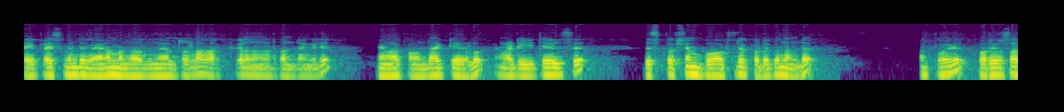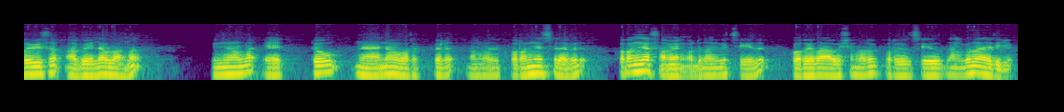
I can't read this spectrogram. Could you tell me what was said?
റീപ്ലേസ്മെന്റ് വേണം എന്നതിനായിട്ടുള്ള വർക്കുകൾ നിങ്ങളടുത്തുണ്ടെങ്കിൽ ഞങ്ങളെ കോൺടാക്റ്റ് ചെയ്തോളൂ. ഞങ്ങളുടെ ഡീറ്റെയിൽസ് ഡിസ്ക്രിപ്ഷൻ ബോക്സിൽ കൊടുക്കുന്നുണ്ട്. അപ്പോൾ കൊറിയർ സർവീസ് അവൈലബിൾ ആണ്. ഇങ്ങനെയുള്ള ഏറ്റവും നാനോ വർക്കുകൾ നമ്മൾ കുറഞ്ഞ ചിലവിൽ കുറഞ്ഞ സമയം കൊണ്ട് നമുക്ക് ചെയ്ത് കൊറിയർ ആവശ്യങ്ങൾ കൊറിയർ ചെയ്ത് നൽകുന്നതായിരിക്കും.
